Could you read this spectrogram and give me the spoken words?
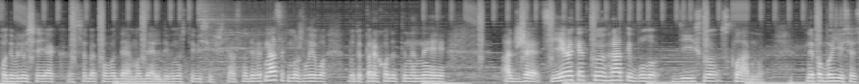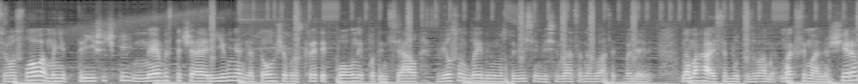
подивлюся, як себе поведе модель 9816 на 19 можливо, буду переходити на неї, адже цією ракеткою грати було дійсно складно. Не побоюся цього слова, мені трішечки не вистачає рівня для того, щоб розкрити повний потенціал Wilson Blade 98 18 на 20 V9. Намагаюся бути з вами максимально щирим,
